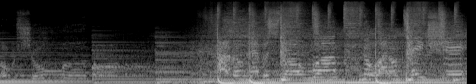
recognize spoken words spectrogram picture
I don't ever slow up, no I don't take shit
